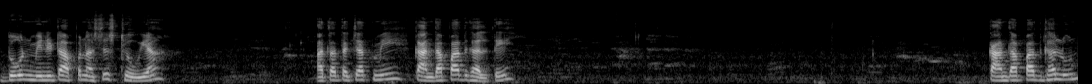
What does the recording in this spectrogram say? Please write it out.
दोन मिनिटं आपण असेच ठेवूया. आता त्याच्यात मी कांदापात घालते. कांदापात घालून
